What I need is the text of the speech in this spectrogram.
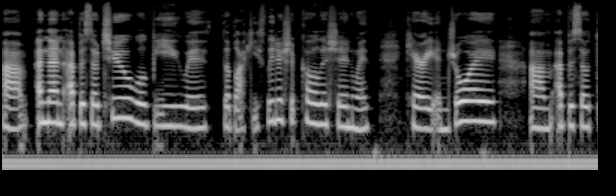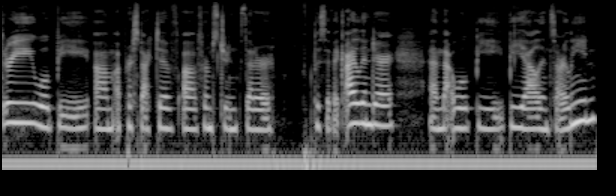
Um, and then episode two will be with the Black Youth Leadership Coalition with Carrie and Joy. Um, episode three will be um, a perspective uh, from students that are Pacific Islander, and that will be BL and Sarlene.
